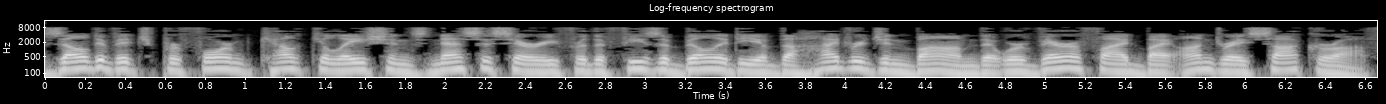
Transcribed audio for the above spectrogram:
Zeldovich performed calculations necessary for the feasibility of the hydrogen bomb that were verified by Andrei Sakharov,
